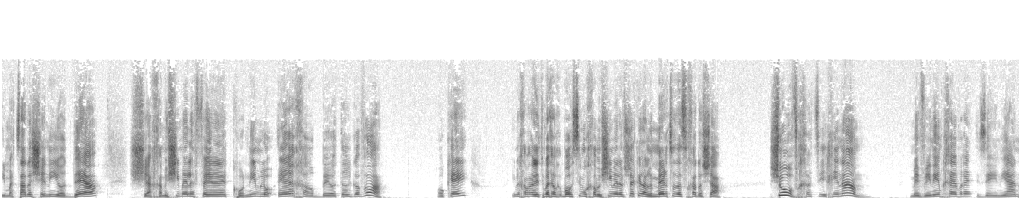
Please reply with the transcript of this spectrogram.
אם הצד השני יודע שה-50 אלף האלה קונים לו ערך הרבה יותר גבוה, אוקיי? אם אני הייתי לכם, בואו שימו 50 אלף שקל על מרצדס חדשה. שוב, חצי חינם. מבינים חבר'ה? זה עניין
